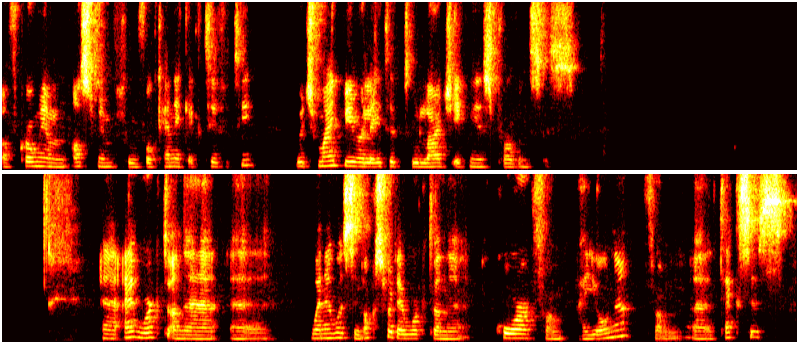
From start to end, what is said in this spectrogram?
of chromium and osmium through volcanic activity, which might be related to large igneous provinces. Uh, I worked on a, uh, when I was in Oxford, I worked on a core from Iona, from uh, Texas,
